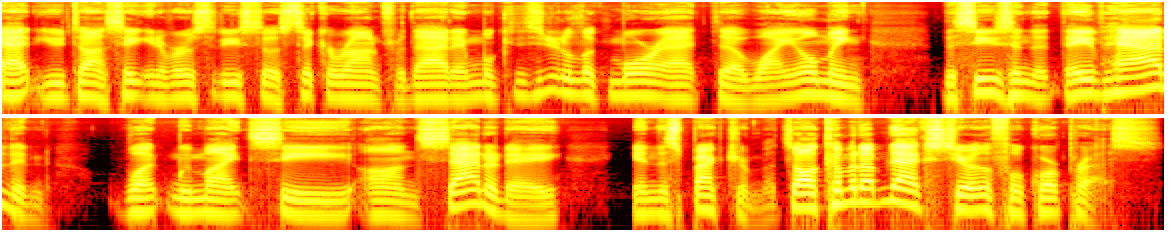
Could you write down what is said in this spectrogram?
at Utah State University. So stick around for that. And we'll continue to look more at uh, Wyoming, the season that they've had, and what we might see on Saturday in the Spectrum. It's all coming up next here on the Full Court Press.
